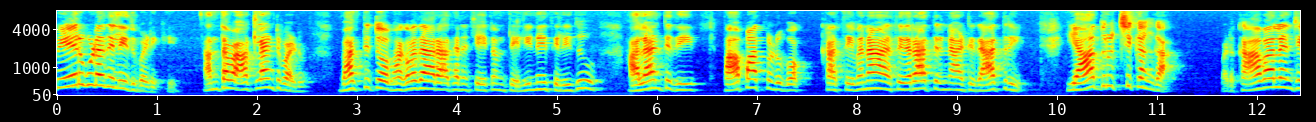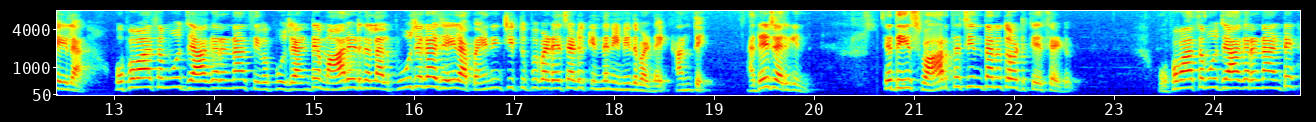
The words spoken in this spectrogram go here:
పేరు కూడా తెలియదు వాడికి. అంత అట్లాంటి వాడు. భక్తితో భగవదారాధన చేయటం తెలియనే తెలీదు. అలాంటిది పాపాత్ముడు ఒక్క శివనా శివరాత్రి నాటి రాత్రి యాదృచ్ఛికంగా వాడు కావాలని చేయలే. ఉపవాసము జాగరణ శివ పూజ అంటే మారేడు దళాలు పూజగా చేయలే. పైనుంచి తుప్పి పడేశాడు కింద నీ మీద పడ్డాయి. అంతే. అదే జరిగింది. అది స్వార్థ చింతనతోటి చేశాడు. ఉపవాసము జాగరణ అంటే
